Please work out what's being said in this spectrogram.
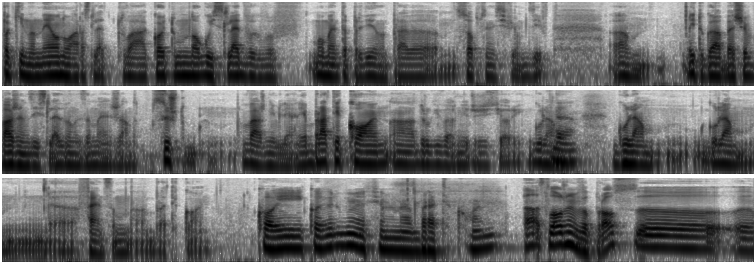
пък и на неонуара след това, който много изследвах в момента преди да направя собствения си филм Дзифт. И тогава беше важен за изследване за мен жанр. Също важни влияния. Братя Коен, а, други важни режисьори. Голям, да. голям, голям а, фен съм на братя Коен. Кой, кой ви любимия филм на братя Коен? А, сложен въпрос. А, а,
